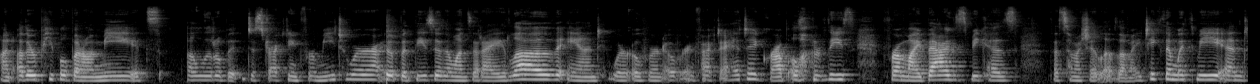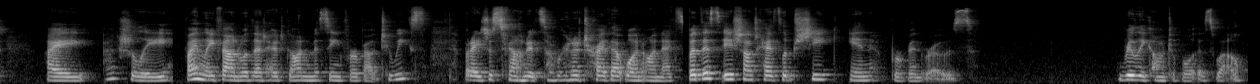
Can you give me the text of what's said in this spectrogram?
on other people, but on me, it's a little bit distracting for me to wear. But these are the ones that I love and wear over and over. In fact, I had to grab a lot of these from my bags because that's how much I love them. I take them with me and I actually finally found one that had gone missing for about two weeks but I just found it, so we're gonna try that one on next. But this is Chantecaille's Lip Chic in Bourbon Rose. Really comfortable as well.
